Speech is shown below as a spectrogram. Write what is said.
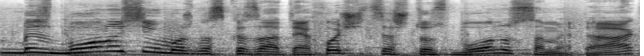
без бонусів, можна сказати. А хочеться що з бонусами. Так,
